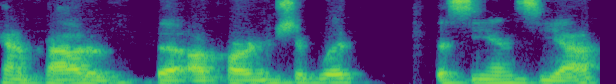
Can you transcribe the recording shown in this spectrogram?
kind of proud of the, our partnership with the CNCF.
